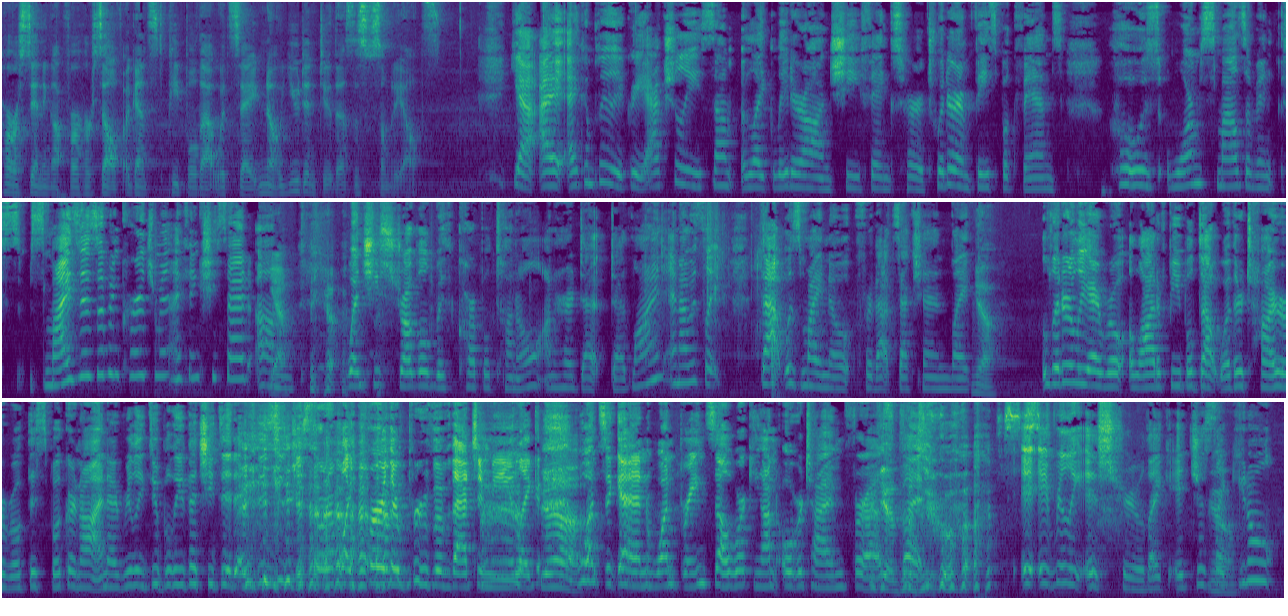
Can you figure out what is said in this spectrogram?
her standing up for herself against people that would say, "No, you didn't do this. This was somebody else." Yeah, I, I completely agree. Actually, some like later on, she thanks her Twitter and Facebook fans, whose warm smiles of en- smizes of encouragement. I think she said. Um, yeah. when she struggled with carpal tunnel on her de- deadline, and I was like, that was my note for that section. Like, yeah. Literally, I wrote a lot of people doubt whether Tyra wrote this book or not, and I really do believe that she did. And this is just sort of like further proof of that to me. Like, Yeah. once again, one brain cell working on overtime for us, yeah, the but two of us. it, it really is true like it just Yeah. like you don't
